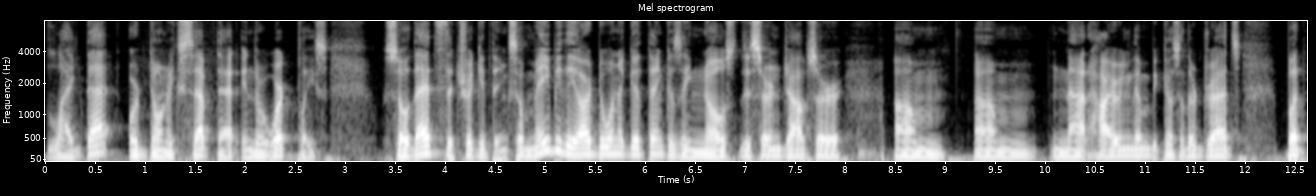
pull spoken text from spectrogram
like that or don't accept that in their workplace. So that's the tricky thing. So maybe they are doing a good thing because they know the certain jobs are um um not hiring them because of their dreads. But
